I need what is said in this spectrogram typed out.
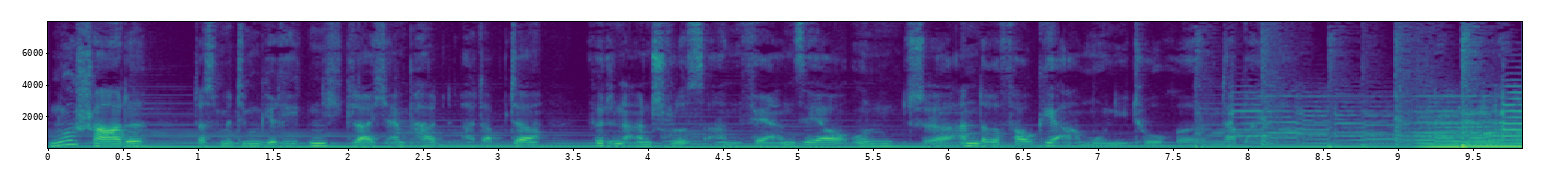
nur schade, dass mit dem Gerät nicht gleich ein paar Adapter für den Anschluss an Fernseher und äh, andere VGA-Monitore dabei waren.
